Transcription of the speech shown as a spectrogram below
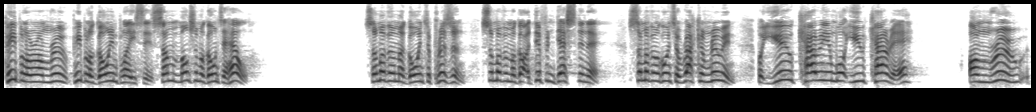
People are en route. People are going places. Some, most of them are going to hell. Some of them are going to prison. Some of them have got a different destiny. Some of them are going to rack and ruin. But you carrying what you carry en route,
